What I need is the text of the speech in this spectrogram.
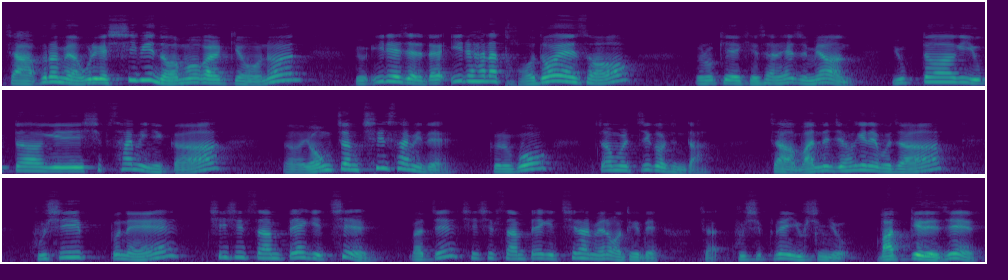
자, 그러면 우리가 10이 넘어갈 경우는 요 1의 자리에다가 1을 하나 더 더해서 이렇게 계산을 해주면 6 더하기 6 더하기 13이니까 0.73이 돼. 그리고 점을 찍어준다. 자, 맞는지 확인해 보자. 90분의 73 빼기 7. 맞지? 73 빼기 7 하면 어떻게 돼? 자, 90분의 66. 맞게 되지?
